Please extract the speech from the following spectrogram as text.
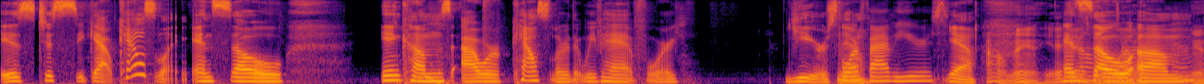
is to seek out counseling and so in comes our counselor that we've had for years Four or five years. yeah Oh man, yeah. and yeah. so um yeah.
